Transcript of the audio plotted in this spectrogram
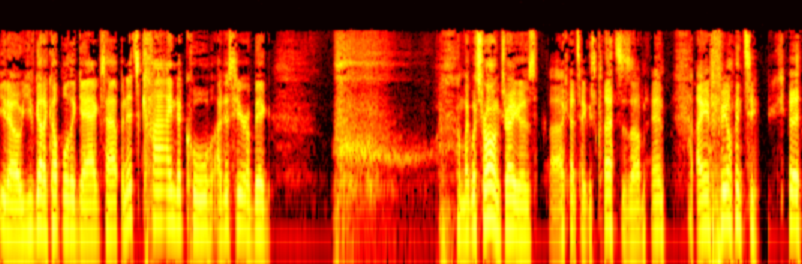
you know, you've got a couple of the gags happen. It's kind of cool. I just hear a big. I'm like, what's wrong? Trey goes, uh, I gotta take these glasses off, man. I ain't feeling too good.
